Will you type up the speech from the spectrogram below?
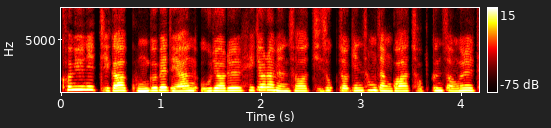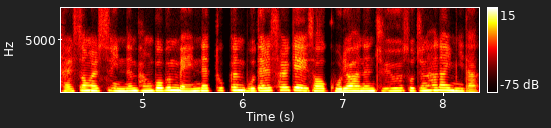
커뮤니티가 공급에 대한 우려를 해결하면서 지속적인 성장과 접근성을 달성할 수 있는 방법은 메인넷 토큰 모델 설계에서 고려하는 주요 요소 중 하나입니다.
